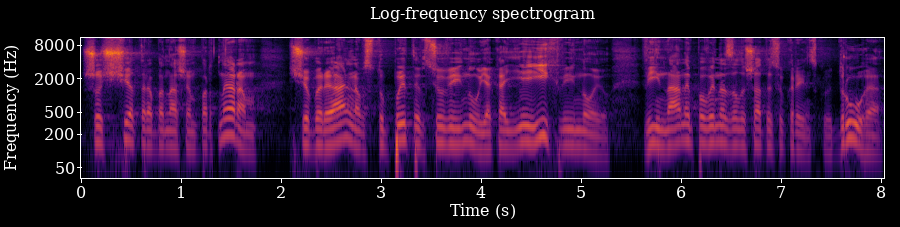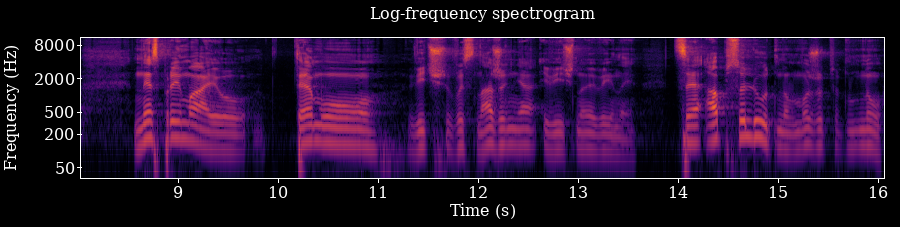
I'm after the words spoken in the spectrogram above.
Що ще треба нашим партнерам, щоб реально вступити в цю війну, яка є їх війною? Війна не повинна залишатись українською. Друге, не сприймаю тему віч виснаження і вічної війни. Це абсолютно можуть. Ну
